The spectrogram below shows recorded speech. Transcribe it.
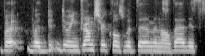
But but doing drum circles with them and all that is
